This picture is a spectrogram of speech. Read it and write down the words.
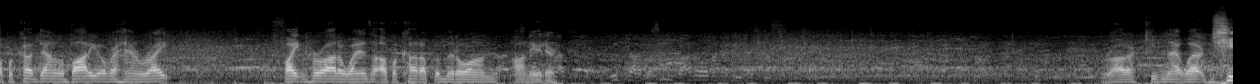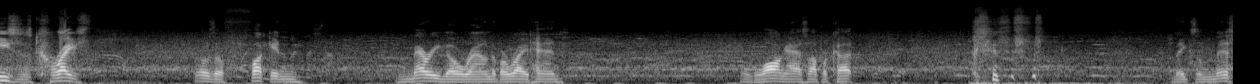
Uppercut down to the body, overhand right. Fighting Harada lands an uppercut up the middle on, on Eder. Harada keeping that left. Jesus Christ. That was a fucking merry-go-round of a right hand. Long-ass uppercut. Makes him miss,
